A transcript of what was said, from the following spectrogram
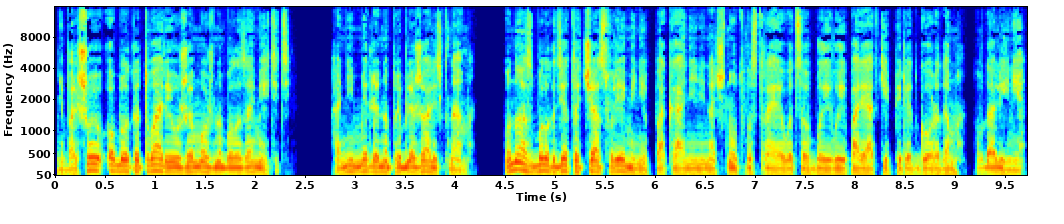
Небольшое облако твари уже можно было заметить. Они медленно приближались к нам. У нас был где-то час времени, пока они не начнут выстраиваться в боевые порядки перед городом, в долине.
